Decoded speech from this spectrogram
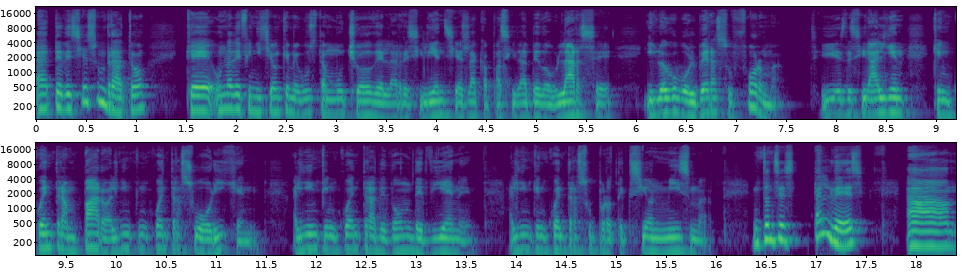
Ah, te decía hace un rato que una definición que me gusta mucho de la resiliencia es la capacidad de doblarse y luego volver a su forma. ¿sí? Es decir, alguien que encuentra amparo, alguien que encuentra su origen, alguien que encuentra de dónde viene, alguien que encuentra su protección misma. Entonces, tal vez ah,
